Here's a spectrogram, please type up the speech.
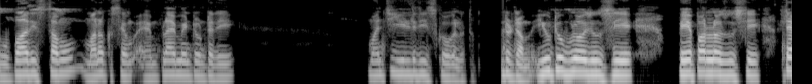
ఉపాధి ఇస్తాము. మనకు సెమ్ ఎంప్లాయ్మెంట్ ఉంటుంది. మంచి ఈల్డ్ తీసుకోగలుగుతాం. అంటుంటాం. యూట్యూబ్లో చూసి పేపర్లో చూసి అంటే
